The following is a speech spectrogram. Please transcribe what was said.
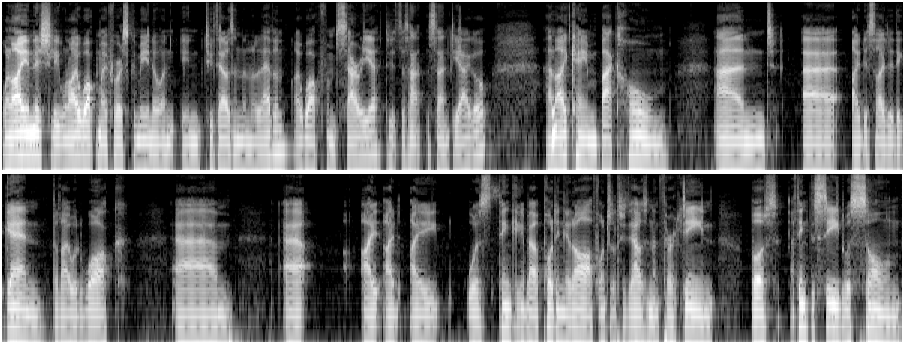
when I initially, when I walked my first Camino in, in 2011, I walked from Sarria to, to Santiago, and I came back home, and uh, I decided again that I would walk. Um, uh, I, I, I was thinking about putting it off until 2013, but I think the seed was sown.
